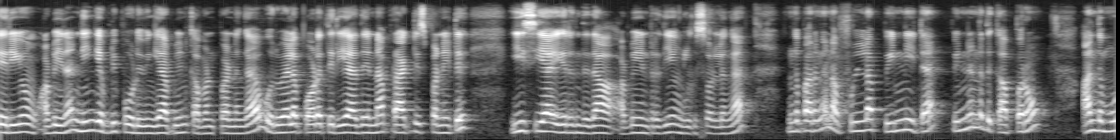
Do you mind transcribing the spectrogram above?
தெரியும் அப்படின்னா நீங்கள் எப்படி போடுவீங்க அப்படின்னு கமெண்ட் பண்ணுங்கள் ஒரு வேளை போட தெரியாதுன்னா ப்ராக்டிஸ் பண்ணிவிட்டு ஈஸியாக இருந்ததா அப்படின்றதையும் எங்களுக்கு சொல்லுங்கள் இங்கே பாருங்கள் நான் ஃபுல்லாக பின்னிட்டேன் பின்னினதுக்கப்புறம் அந்த மு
